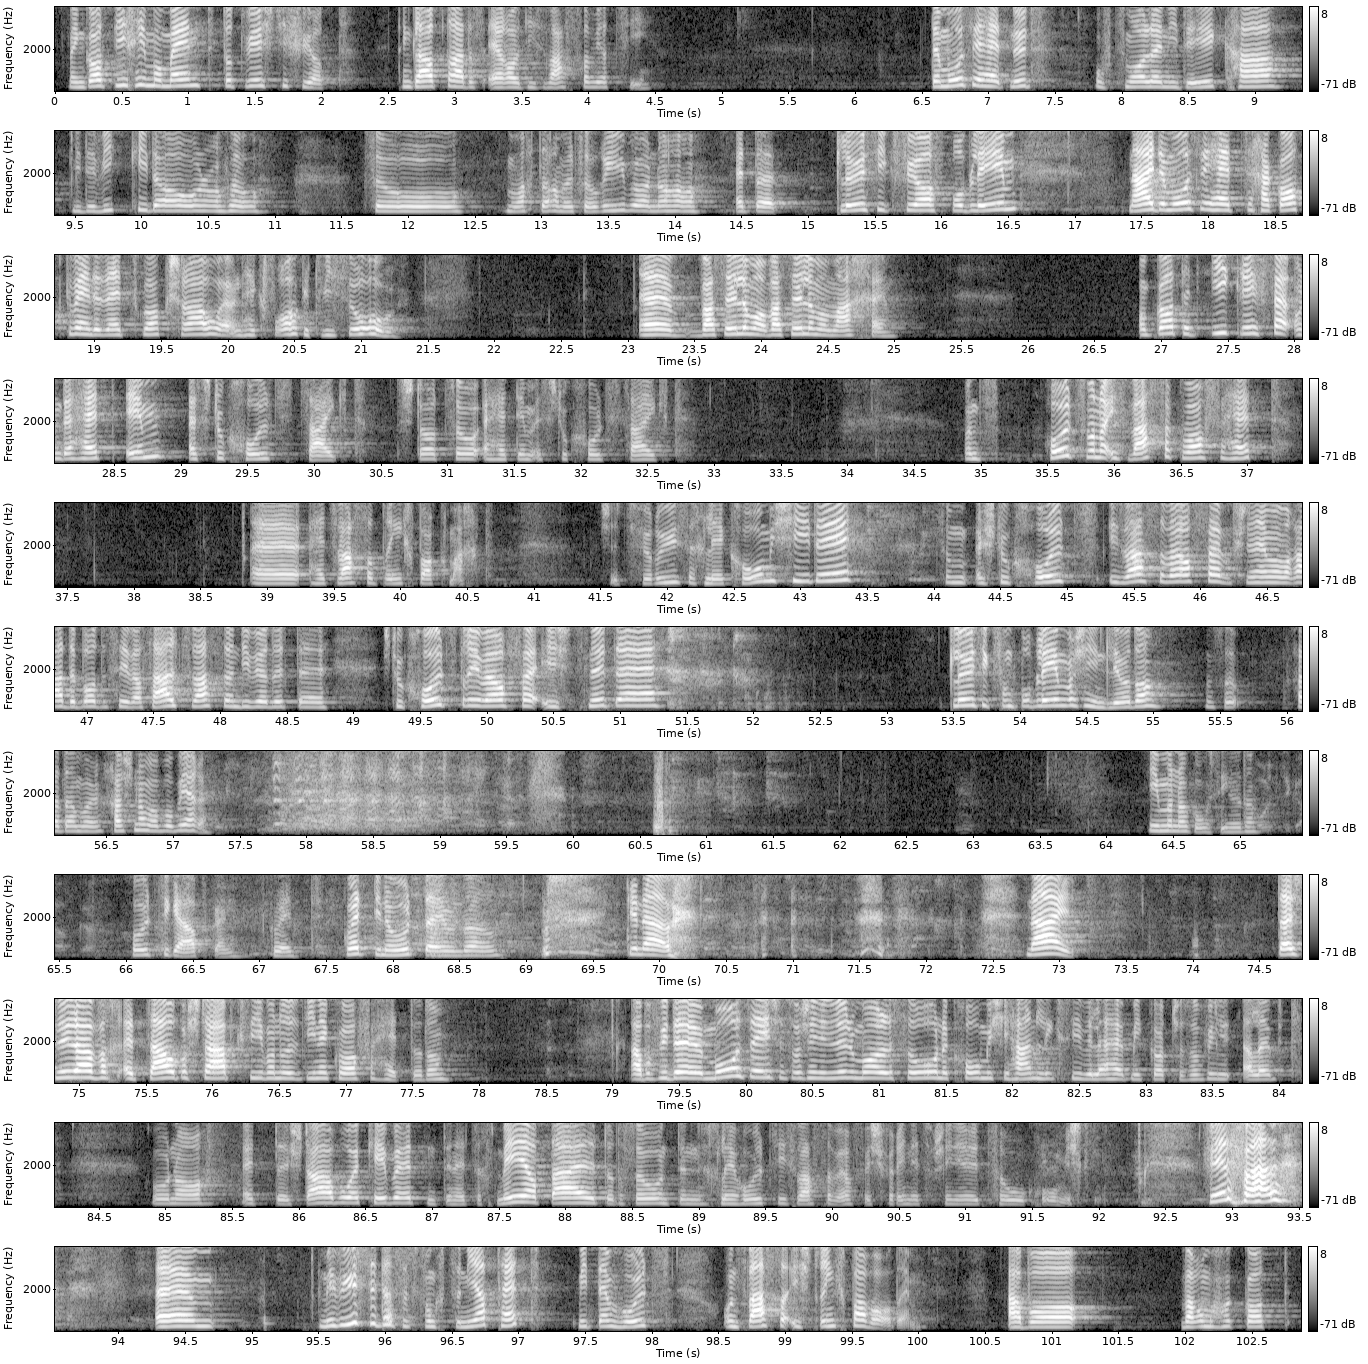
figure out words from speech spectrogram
Wenn Gott dich im Moment dort Wüste führt, dann glaub daran, dass er auch dein Wasser wird sein. Der Mose hat nicht auf einmal eine Idee gehabt, wie der Wiki da oder so. So, macht er einmal so rüber und dann hat er die Lösung für das Problem. Nein, der Mose hat sich an Gott gewendet, er hat zu Gott geschrauen und hat gefragt, wieso? Äh, was, sollen wir, was sollen wir machen? Und Gott hat eingegriffen und er hat ihm ein Stück Holz gezeigt. Es steht so, er hat ihm ein Stück Holz gezeigt. Und das Holz, das er ins Wasser geworfen hat, äh, hat das Wasser trinkbar gemacht. Das ist jetzt für uns ein eine komische Idee, um ein Stück Holz ins Wasser werfen. Nehmen wir an, der Bodensee wäre Salzwasser und ich würde ein Stück Holz drin werfen. Ist es nicht äh, die Lösung des Problems wahrscheinlich, oder? Also, kann mal, kannst du noch mal probieren? Immer noch groß, oder? Holziger Abgang. Holziger Abgang. Gut. Gute Note. genau. Nein. Das war nicht einfach ein Zauberstab, den er dort reingeworfen hat, oder? Aber für den Mose ist es wahrscheinlich nicht einmal so eine komische Handlung weil er hat mit Gott schon so viel erlebt, wo er den Stab gegeben und dann hat sich das Meer geteilt oder so und dann ein bisschen Holz ins Wasser werfen, ist für ihn jetzt wahrscheinlich nicht so komisch gewesen. Auf jeden Fall, ähm, wir wissen, dass es funktioniert hat mit dem Holz und das Wasser ist trinkbar geworden. Aber warum hat Gott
